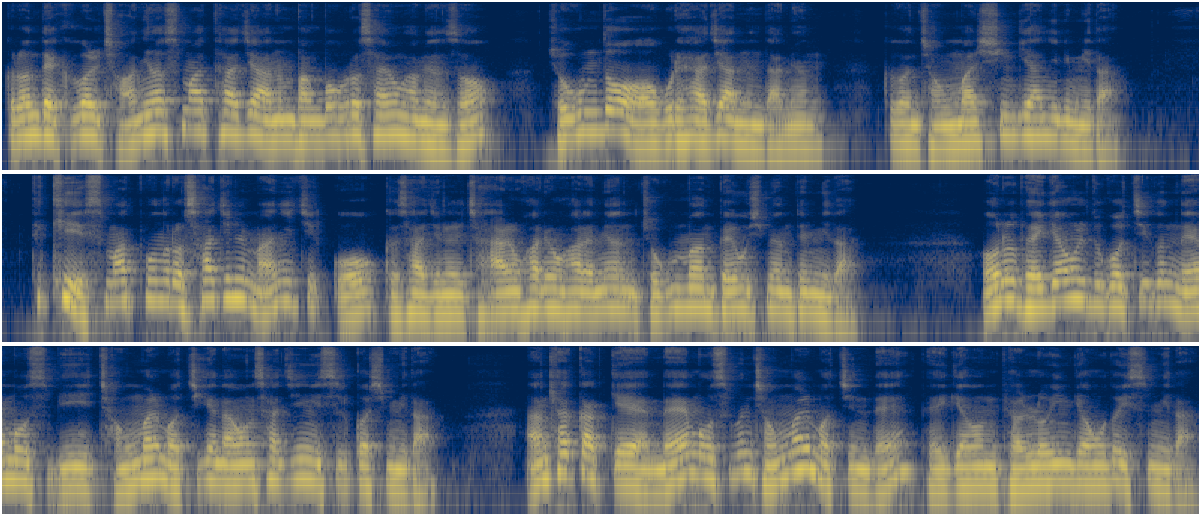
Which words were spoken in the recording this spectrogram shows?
그런데 그걸 전혀 스마트하지 않은 방법으로 사용하면서 조금도 억울해하지 않는다면 그건 정말 신기한 일입니다. 특히 스마트폰으로 사진을 많이 찍고 그 사진을 잘 활용하려면 조금만 배우시면 됩니다. 어느 배경을 두고 찍은 내 모습이 정말 멋지게 나온 사진이 있을 것입니다. 안타깝게 내 모습은 정말 멋진데 배경은 별로인 경우도 있습니다.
